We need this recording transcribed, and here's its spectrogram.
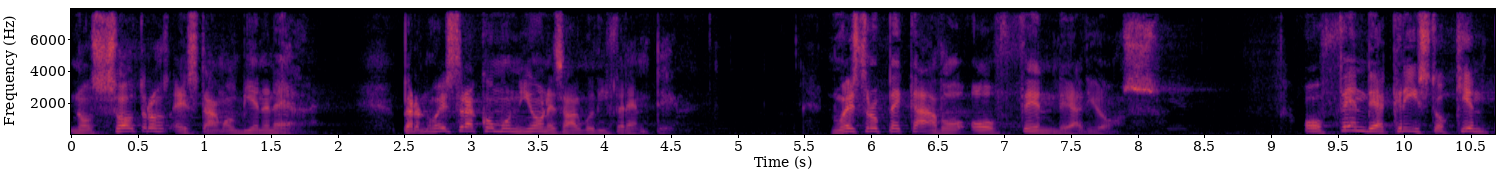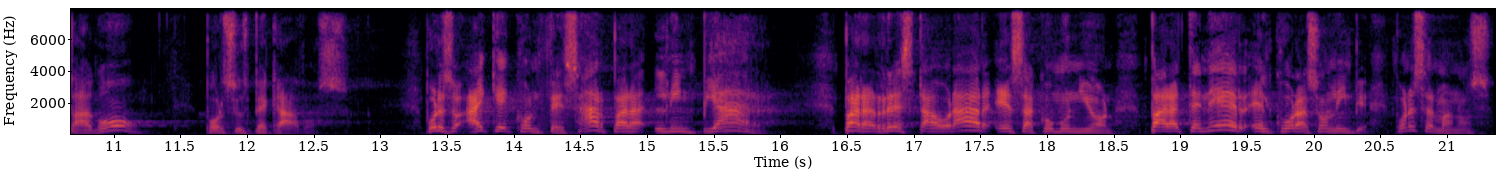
Nosotros estamos bien en Él. Pero nuestra comunión es algo diferente. Nuestro pecado ofende a Dios. Ofende a Cristo, quien pagó por sus pecados. Por eso hay que confesar para limpiar, para restaurar esa comunión, para tener el corazón limpio. Por eso, hermanos,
